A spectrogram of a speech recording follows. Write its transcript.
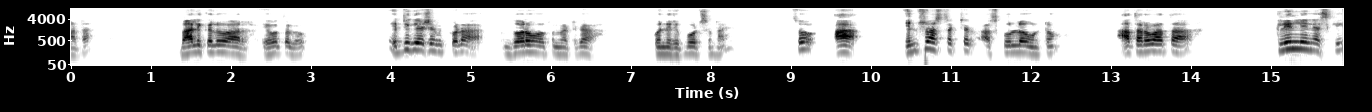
మాట బాలికలు ఆర్ యువతులు ఎడ్యుకేషన్కి కూడా దూరం అవుతున్నట్టుగా కొన్ని రిపోర్ట్స్ ఉన్నాయి. సో ఆ ఇన్ఫ్రాస్ట్రక్చర్ ఆ స్కూల్లో ఉండటం ఆ తర్వాత క్లీన్లీనెస్కి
